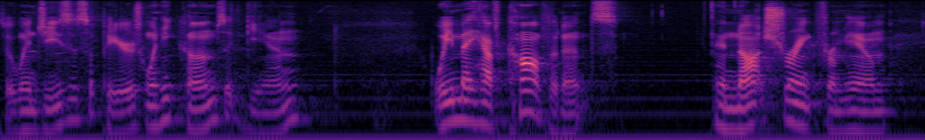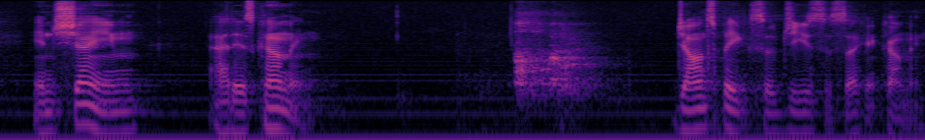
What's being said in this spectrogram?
so when Jesus appears, when He comes again, we may have confidence and not shrink from Him in shame at His coming. John speaks of Jesus' second coming,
